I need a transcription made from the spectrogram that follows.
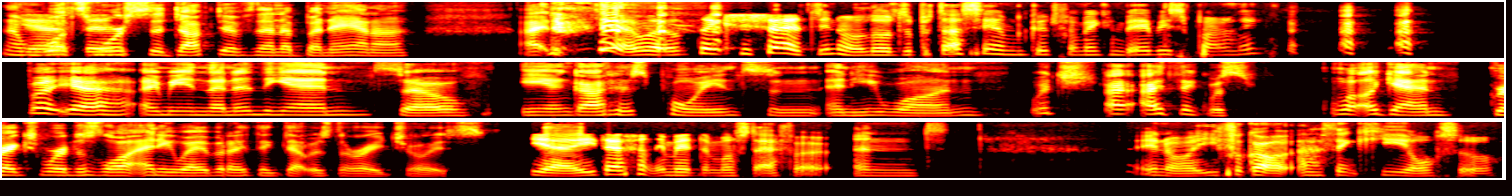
and Yeah, what's more seductive than a banana? I, yeah, well, like she said, you know, loads of potassium, good for making babies, apparently. but yeah, I mean, then in the end, so Ian got his points and and he won, which I, I think was well. Again, Greg's word is law anyway, but I think that was the right choice. Yeah, he definitely made the most effort, and you know, he forgot. I think he also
